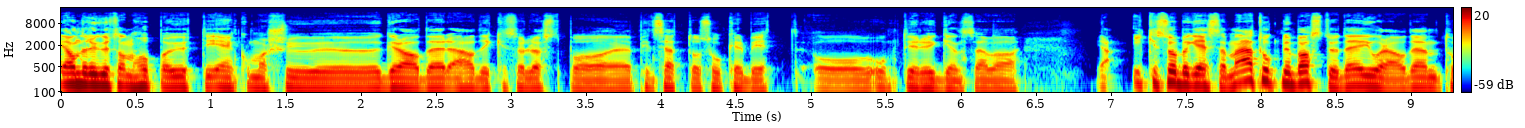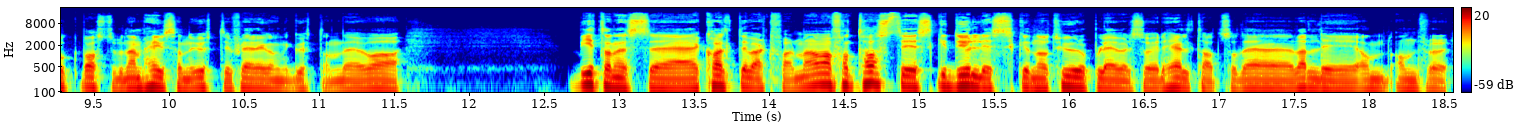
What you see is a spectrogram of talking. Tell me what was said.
De andre guttene hoppa ut i 1,7 grader. Jeg hadde ikke så lyst på pinsett og sukkerbit og vondt i ryggen, så jeg var ja, ikke så begeistra. Men jeg tok nå badstue, det gjorde jeg, og den tok badstue. Men de heiv seg uti flere ganger, guttene. Det var bitende eh, kaldt, i hvert fall. Men det var en fantastisk idyllisk naturopplevelse i det hele tatt, så det er veldig anfører.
